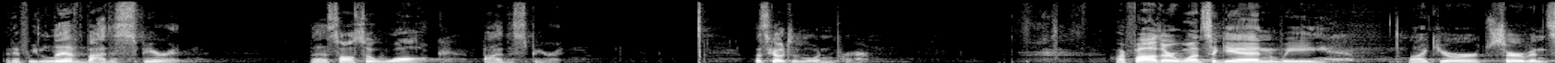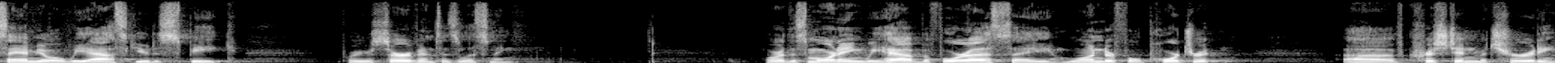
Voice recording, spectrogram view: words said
But if we live by the Spirit, let us also walk by the Spirit. Let's go to the Lord in prayer. Our Father, once again, we, like your servant Samuel, we ask you to speak, for your servant is listening. Lord, this morning we have before us a wonderful portrait of Christian maturity,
